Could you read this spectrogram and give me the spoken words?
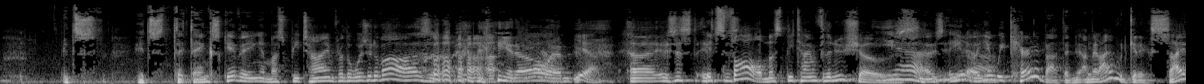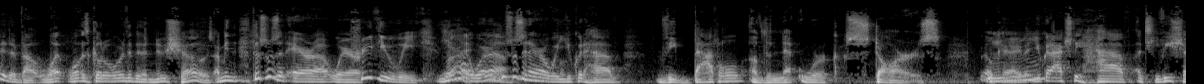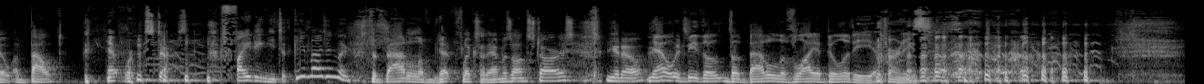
it's it's the Thanksgiving. It must be time for the Wizard of Oz, and, you know. Yeah, and yeah. uh, it was just It's just- fall. Must be time for the new shows. Yeah, was- you know, Yeah. we cared about them. I mean, I would get excited about what what was going to be the new shows. I mean, this was an era where Preview week. yeah, Right, where yeah. this was an era where you could have the battle of the network stars. Okay, that you could actually have a TV show about network stars fighting each other. Can you imagine like the battle of Netflix and Amazon stars? You know, Now it would be the the battle of liability attorneys.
